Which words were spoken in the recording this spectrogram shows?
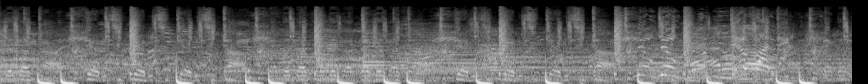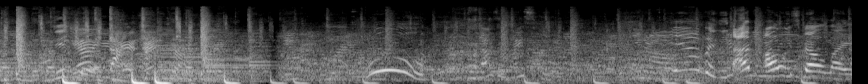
get it. always felt like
